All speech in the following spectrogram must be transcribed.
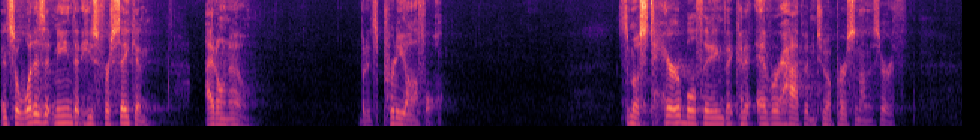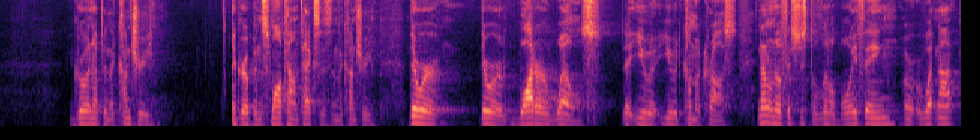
And so, what does it mean that he's forsaken? I don't know. But it's pretty awful. It's the most terrible thing that could ever happen to a person on this earth. Growing up in the country, I grew up in small town Texas in the country. There were, there were water wells that you, you would come across. And I don't know if it's just a little boy thing or, or whatnot,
